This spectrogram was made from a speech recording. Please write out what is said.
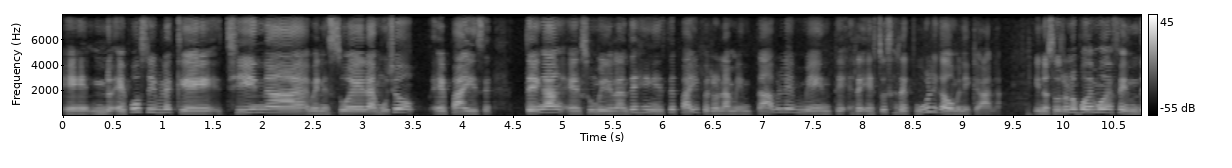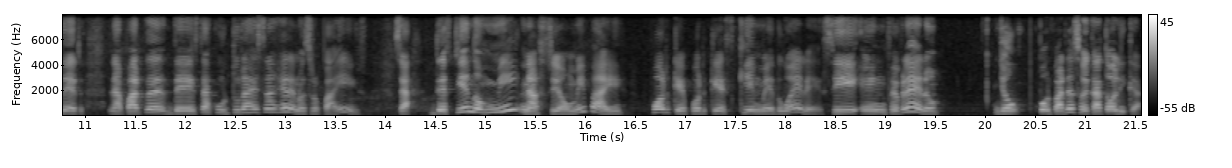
Eh, es posible que China, Venezuela, muchos eh, países tengan eh, sus migrantes en este país, pero lamentablemente esto es República Dominicana y nosotros no podemos defender la parte de, de estas culturas extranjeras en nuestro país. O sea, defiendo mi nación, mi país, ¿por qué? Porque es quien me duele. Si en febrero yo por parte soy católica,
